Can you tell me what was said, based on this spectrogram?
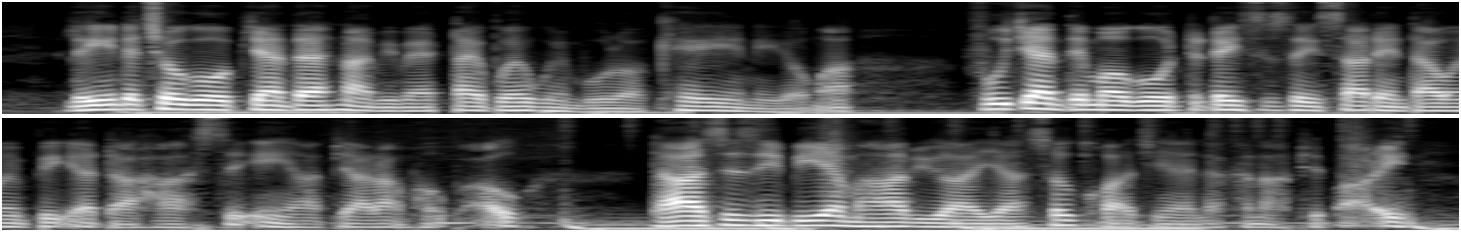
။လေရင်တချို့ကိုပြန်တန်းနိုင်ပေမဲ့တိုက်ပွဲဝင်ဖို့တော့ခဲရင်နေတော့မှာဖူးချန်တင်မောကိုတတိတ်ဆိတ်ဆိတ်စတင်တာဝန်ပေးအပ်တာဟာစစ်အင်အားပြတာမဟုတ်ပါဘူး။ဒါ CCP ရဲ့မဟာဗျူဟာအရဆုတ်ခွာခြင်းရဲ့လက္ခဏာဖြစ်ပါတယ်။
